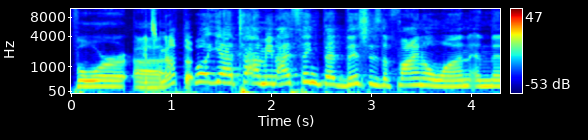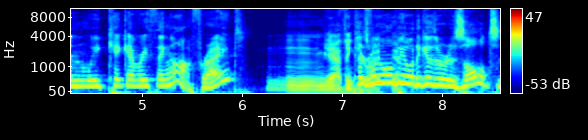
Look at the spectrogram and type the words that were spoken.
for. Uh, It's not the- Well, yeah. T- I mean, I think that this is the final one, and then we kick everything off, right? Mm, yeah, I think Because right. we won't yeah. be able to give the results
